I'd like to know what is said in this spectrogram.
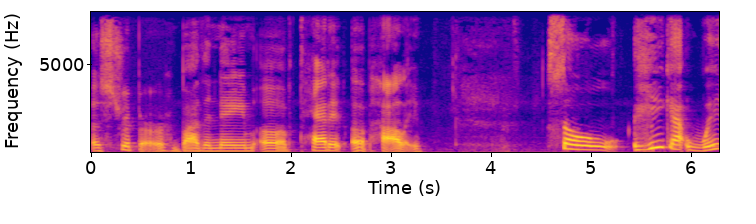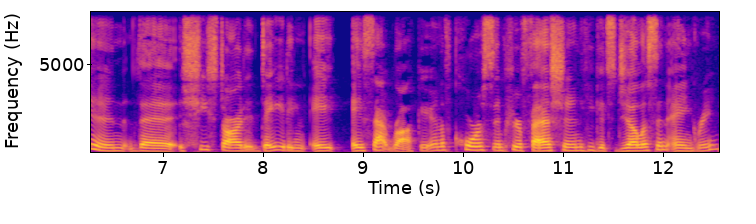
a stripper by the name of Tatted Up Holly. So he got wind that she started dating a ASAP Rocky, and of course, in pure fashion, he gets jealous and angry.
